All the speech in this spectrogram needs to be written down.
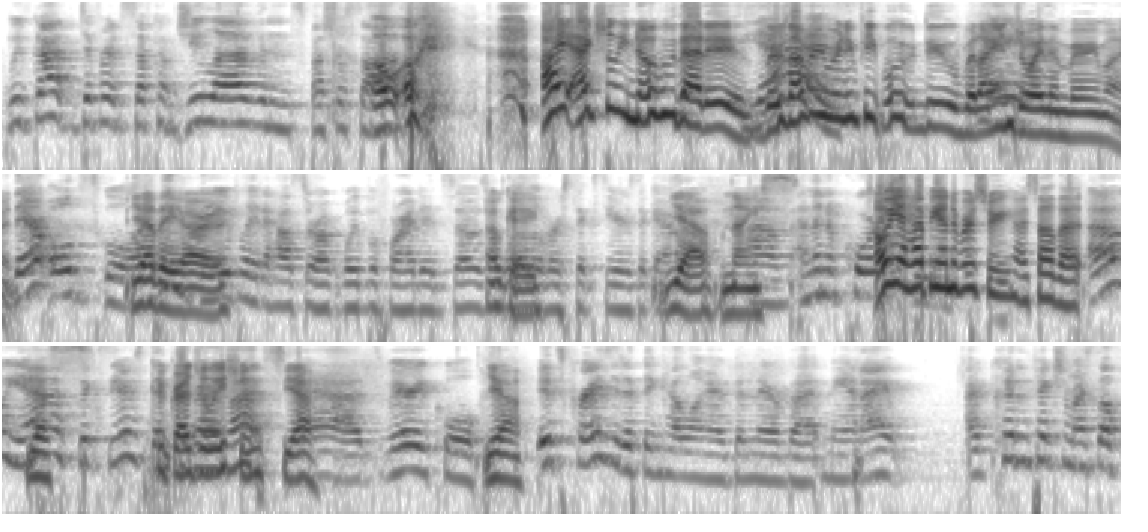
We've got different stuff coming. G Love and Special Sauce. Oh, okay. I actually know who that is. There's not very many people who do, but I enjoy them very much. They're old school. Yeah, I they are. They played at House of Rock way before I did, so it was Okay. well over six years ago. Yeah, nice. Um, and then of course. Oh yeah, happy we- anniversary! I saw that. Oh yeah, Yes. six years. Thank Congratulations, yeah. yeah, it's very cool. Yeah. it's crazy to think how long I've been there, but man, I I couldn't picture myself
